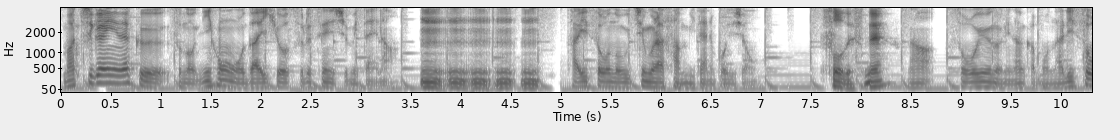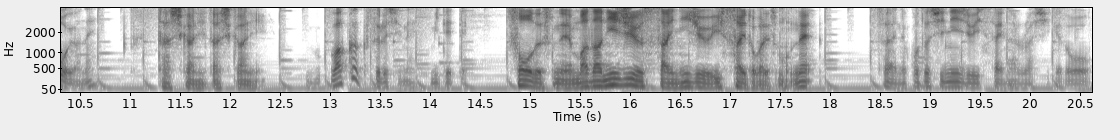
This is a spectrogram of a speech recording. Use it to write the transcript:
間違いなくその日本を代表する選手みたいな。うんうんうんうんうん。体操の内村さんみたいなポジション。そうですね。なそういうのになんかもうなりそうよね。確かに確かに。ワクワクするしね、見てて。そうですね。まだ20歳、21歳とかですもんね。そうやね、今年21歳になるらしいけど、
